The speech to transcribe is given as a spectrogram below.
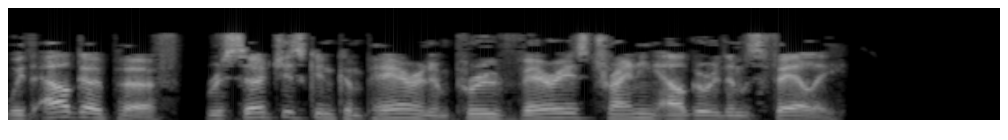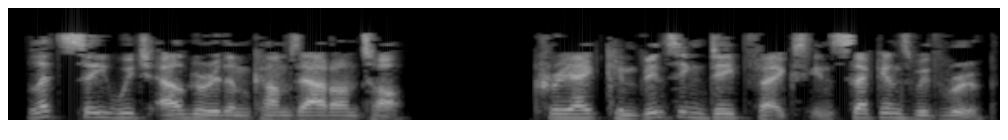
With AlgoPerf, researchers can compare and improve various training algorithms fairly. Let's see which algorithm comes out on top. Create convincing deepfakes in seconds with Roop.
